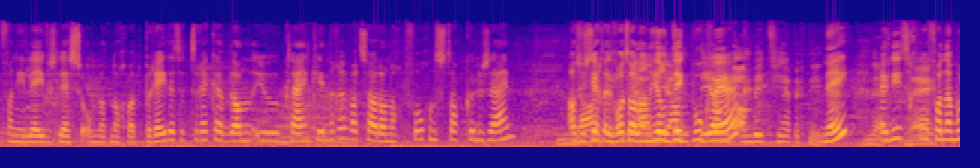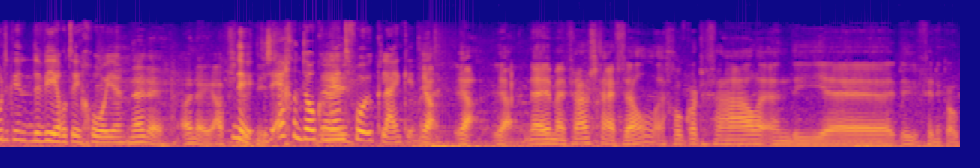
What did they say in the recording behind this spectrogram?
van die levenslessen om dat nog wat breder te trekken dan uw kleinkinderen? Wat zou dan nog een volgende stap kunnen zijn? Als u zegt, het wordt wel een heel die dik Die boekwerk. am- ambitie heb ik niet. Nee? Nee, Heeft niet het gevoel nee. van daar moet ik in de wereld in gooien? Nee, nee. Oh nee, absoluut Nee, niet. het is echt een document Nee. voor uw kleinkinderen. Ja, ja, ja. Nee, mijn vrouw schrijft wel gewoon korte verhalen en die, eh, die vind ik ook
